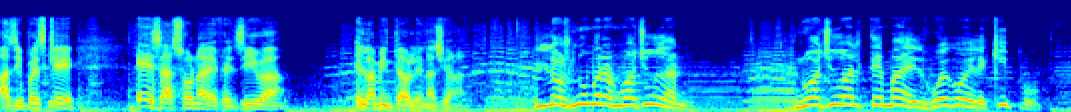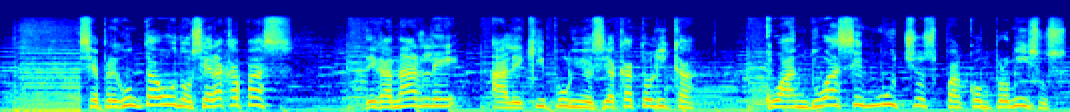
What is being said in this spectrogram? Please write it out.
Así pues que esa zona defensiva es lamentable, Nacional. Los números no ayudan. No ayuda el tema del juego del equipo. Se pregunta uno, ¿será capaz de ganarle al equipo Universidad Católica cuando hace muchos compromisos,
